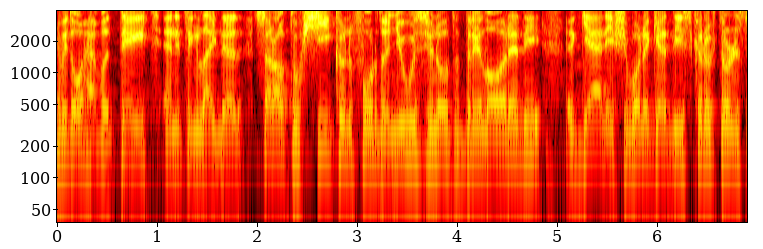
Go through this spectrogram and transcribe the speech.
We don't have a date, anything like that. Shout out to Hikun for the news, you know the drill already. Again, if you want to get these characters,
